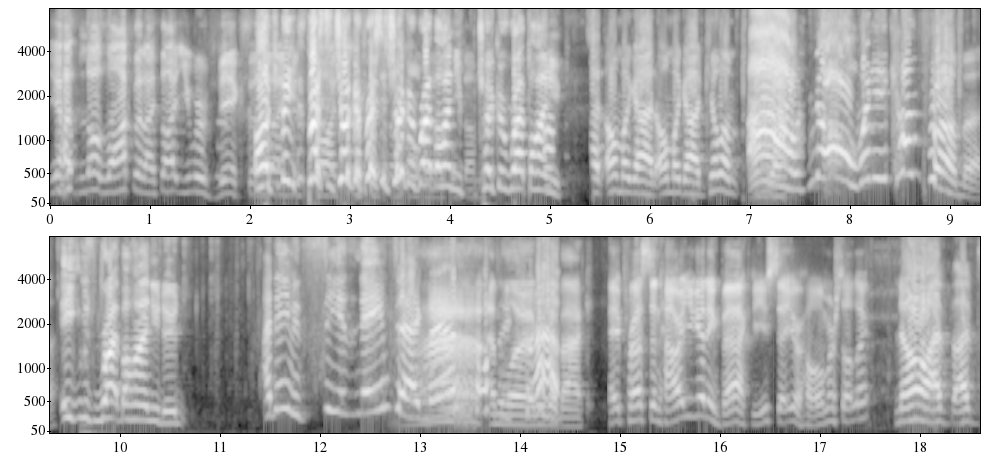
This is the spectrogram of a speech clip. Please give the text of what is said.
Yeah, no, Lachlan, I thought you were Vic. So Oh, it's me! just Preston thought Choker! you Preston were Choker! Right behind you! or something. Choker right behind you! Oh my god, oh my god, kill him. Oh no, where did he come from? He was right behind you, dude. I didn't even see his name tag, man. Ah, I'm Holy low. I gotta get back. Hey, Preston, how are you getting back? Do you say you're home or something? No, I've, I've,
